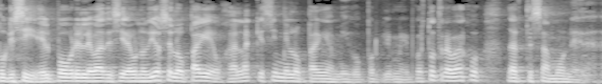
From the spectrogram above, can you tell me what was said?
Porque sí, el pobre le va a decir a uno, Dios se lo pague, ojalá que sí me lo pague, amigo, porque me costó trabajo darte esa moneda.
